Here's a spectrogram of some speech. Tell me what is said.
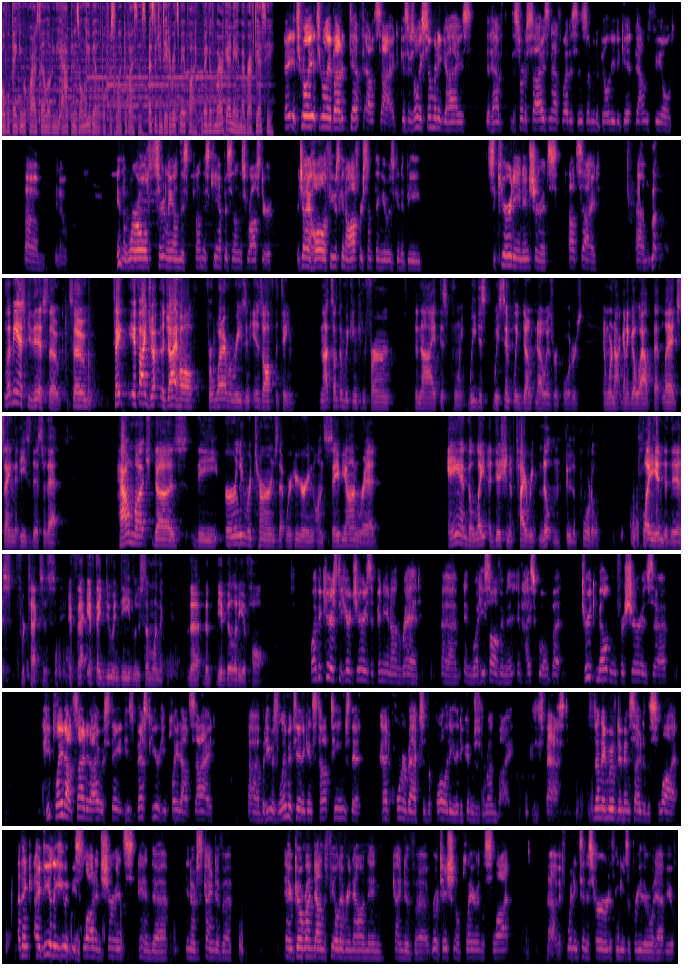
Mobile banking requires downloading the app and is only available for select devices. Message and data rates may apply. Bank of America and a member FDIC. It's really, it's really about depth outside because there's only so many guys that have the sort of size and athleticism and ability to get down the field, um, you know, in the world, certainly on this, on this campus and on this roster. Agiye Hall, if he was going to offer something, it was going to be security and insurance outside. Um, let, let me ask you this though. So take if I uh, Jai Hall for whatever reason is off the team, not something we can confirm, deny at this point. We just we simply don't know as reporters, and we're not going to go out that ledge saying that he's this or that. How much does the early returns that we're hearing on Savion Red and the late addition of Tarique Milton through the portal play into this for Texas if that if they do indeed lose someone the the the, the ability of Hall. Well, I'd be curious to hear Jerry's opinion on Red uh, and what he saw of him in, in, high school. But Tarique Milton for sure is uh, he played outside at Iowa State. His best year he played outside, uh, but he was limited against top teams that had cornerbacks of a quality that he couldn't just run by because he's fast. So then they moved him inside to the slot. I think ideally he would be slot insurance and uh, you know just kind of a hey, go run down the field every now and then, kind of a rotational player in the slot. Uh, if Whittington is hurt, if he needs a breather, what have you.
